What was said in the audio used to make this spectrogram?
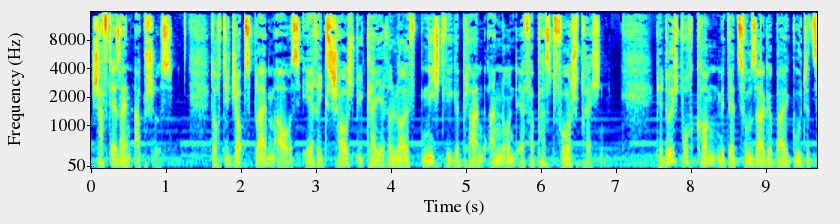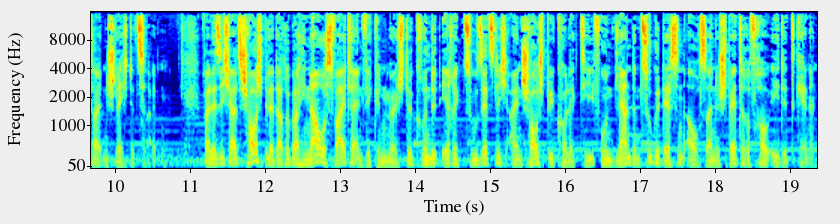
schafft er seinen Abschluss. Doch die Jobs bleiben aus. Eriks Schauspielkarriere läuft nicht wie geplant an und er verpasst Vorsprechen. Der Durchbruch kommt mit der Zusage bei gute Zeiten, schlechte Zeiten. Weil er sich als Schauspieler darüber hinaus weiterentwickeln möchte, gründet Erik zusätzlich ein Schauspielkollektiv und lernt im Zuge dessen auch seine spätere Frau Edith kennen.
